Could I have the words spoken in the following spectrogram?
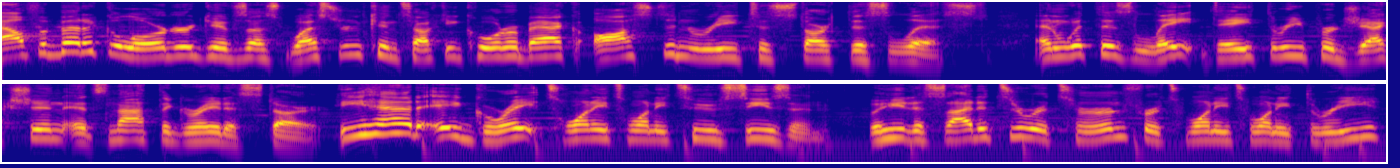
Alphabetical order gives us Western Kentucky quarterback Austin Reed to start this list. And with this late day three projection, it's not the greatest start. He had a great 2022 season, but he decided to return for 2023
